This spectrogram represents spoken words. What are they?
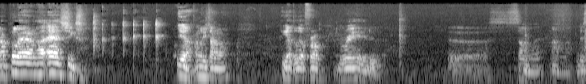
And I pull her out on her ass cheeks. Yeah, I know what you're talking about. He got the little fro, the red hair dude. uh, somewhat. I don't know. This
